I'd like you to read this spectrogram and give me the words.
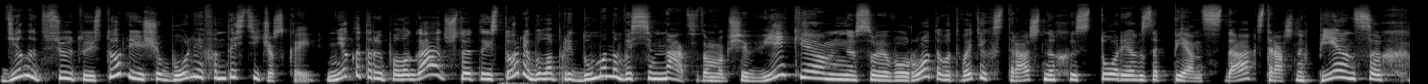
делает всю эту историю еще более фантастической. Некоторые полагают, что эта история была придумана в 18 вообще веке своего рода вот в этих страшных историях историях за пенс, да, страшных пенсах,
